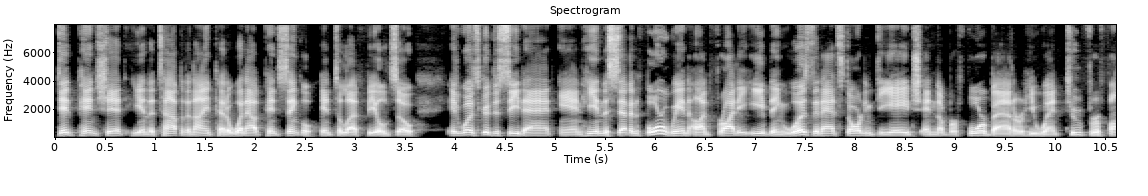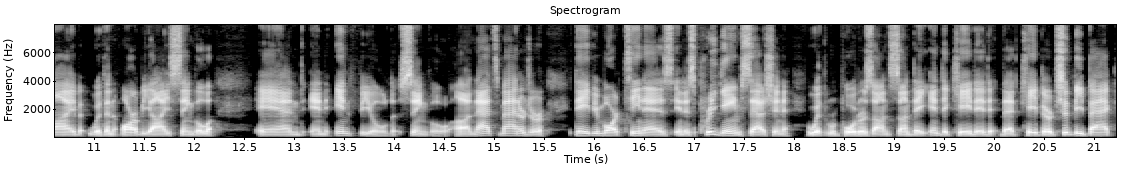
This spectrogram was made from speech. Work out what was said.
did pinch hit. He in the top of the ninth had a one out pinch single into left field. So it was good to see that. And he in the 7 4 win on Friday evening was the Nats starting DH and number four batter. He went two for five with an RBI single and an infield single. Uh, Nats manager Davey Martinez, in his pregame session with reporters on Sunday, indicated that Keibert should be back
